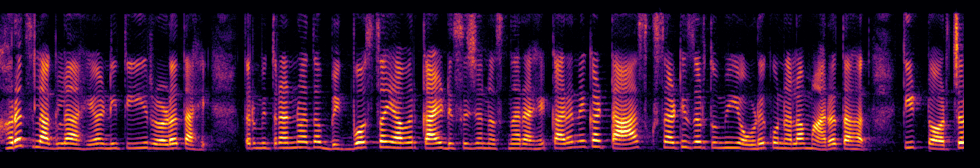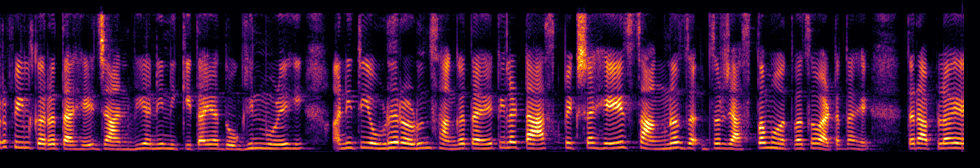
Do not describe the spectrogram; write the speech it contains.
खरंच लागलं आहे आणि ती रडत आहे. तर मित्रांनो आता बिग बॉसचा यावर काय डिसिजन असणार आहे? कारण एका टास्कसाठी जर तुम्ही एवढे कोणाला मारत आहात. ती टॉर्चर फील करत आहे. जान्हवी आणि निकिता या दोघींमुळेही आणि ती एवढे रडून सांगत आहे तिला टास्कपेक्षा हे सांगणं जर जास्त महत्त्वाचं वाटत आहे तर आपलं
